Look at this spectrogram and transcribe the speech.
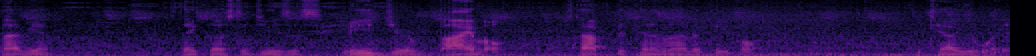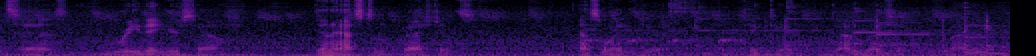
love you. Stay close to Jesus. Read your Bible. Stop depending on other people to tell you what it says. Read it yourself. Then ask them questions. That's the way to do it. Take care. God bless you. Bye now.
